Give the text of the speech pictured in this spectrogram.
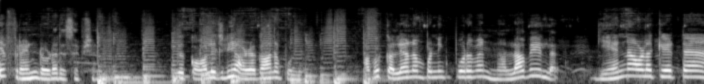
என் ஃப்ரெண்டோட ரிசப்ஷன் இந்த காலேஜ்லயே அழகான பொண்ணு. அவ கல்யாணம் பண்ணிக்க போறவன் நல்லாவே இல்லை. ஏன்னு அவளை கேட்டேன்?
